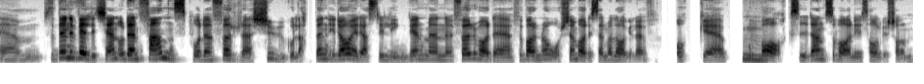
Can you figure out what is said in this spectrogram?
Ehm, så den är väldigt känd och den fanns på den förra 20-lappen. Idag är det Astrid Lindgren men förr var det, för bara några år sedan var det Selma Lagerlöf. Och eh, på Mm. baksidan så var Nils Holgersson,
